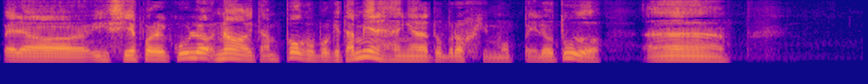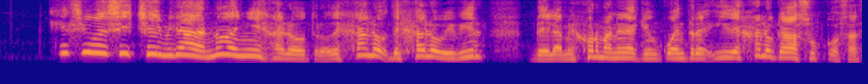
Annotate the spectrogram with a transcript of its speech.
Pero, ¿y si es por el culo? No, tampoco, porque también es dañar a tu prójimo, pelotudo. Ah. ¿Qué si vos decís, che, mirá, no dañes al otro, déjalo, déjalo vivir de la mejor manera que encuentre y déjalo que haga sus cosas?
